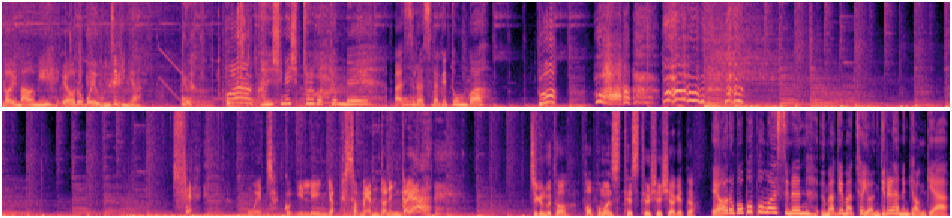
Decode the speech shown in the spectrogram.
너의 마음이 에어로보의 움직임이야. 예. 간신히 10초를 버텼네. 아슬아슬하게 통과. 치, 왜 자꾸 일레인 옆에서 맴도는 거야? 지금부터 퍼포먼스 테스트를 실시하겠다. 에어로보 퍼포먼스는 음악에 맞춰 연기를 하는 경기야.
